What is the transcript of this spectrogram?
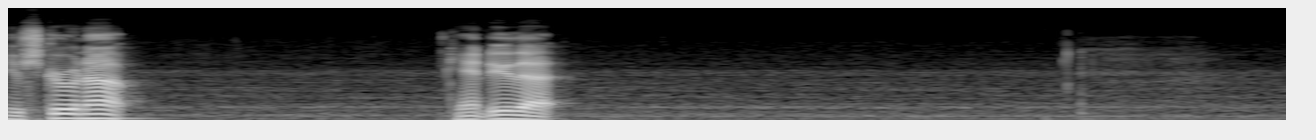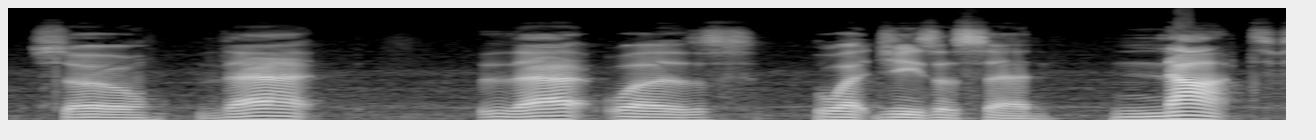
you're screwing up. Can't do that. So that that was what Jesus said, not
